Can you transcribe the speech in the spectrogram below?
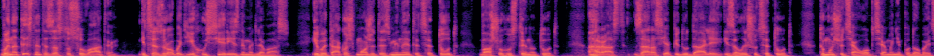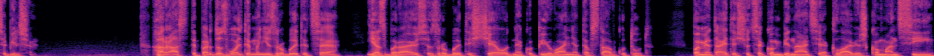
Ви натиснете Застосувати, і це зробить їх усі різними для вас. І ви також можете змінити це тут, вашу густину тут. Гаразд, зараз я піду далі і залишу це тут, тому що ця опція мені подобається більше. Гаразд, тепер дозвольте мені зробити це. Я збираюся зробити ще одне копіювання та вставку тут. Пам'ятайте, що це комбінація клавіш Command-C,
